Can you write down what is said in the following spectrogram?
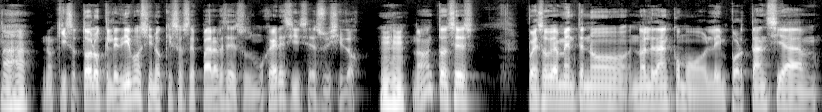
Ajá. no quiso todo lo que le dimos y no quiso separarse de sus mujeres y se suicidó. ¿no? Entonces, pues obviamente no, no le dan como la importancia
